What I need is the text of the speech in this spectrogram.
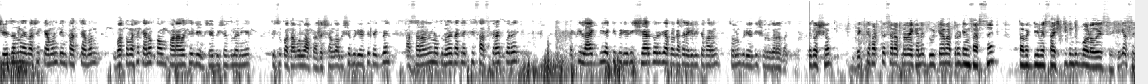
সেই জন্য এ মাসে কেমন ডিম পাচ্ছে এবং গত মাসে কেন কম পাড়া হয়েছে ডিম, সেই বিষয়গুলো নিয়ে কিছু কথা বলব আপনাদের সঙ্গে। অবশ্যই ভিডিওটি দেখবেন। আর চ্যানেলে নতুন হয়ে থাকলে একটি সাবস্ক্রাইব করে একটি লাইক দিয়ে একটি ভিডিওটি শেয়ার করে দিয়ে আপনার কাছে রেখে দিতে পারেন। চলুন ভিডিওটি শুরু করা যাক। দর্শক, দেখতে পারতেছেন আপনারা এখানে দুইটা মাত্র ডিম পাচ্ছে তবে ডিমের সাইজটি কিন্তু বড় হয়েছে, ঠিক আছে?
